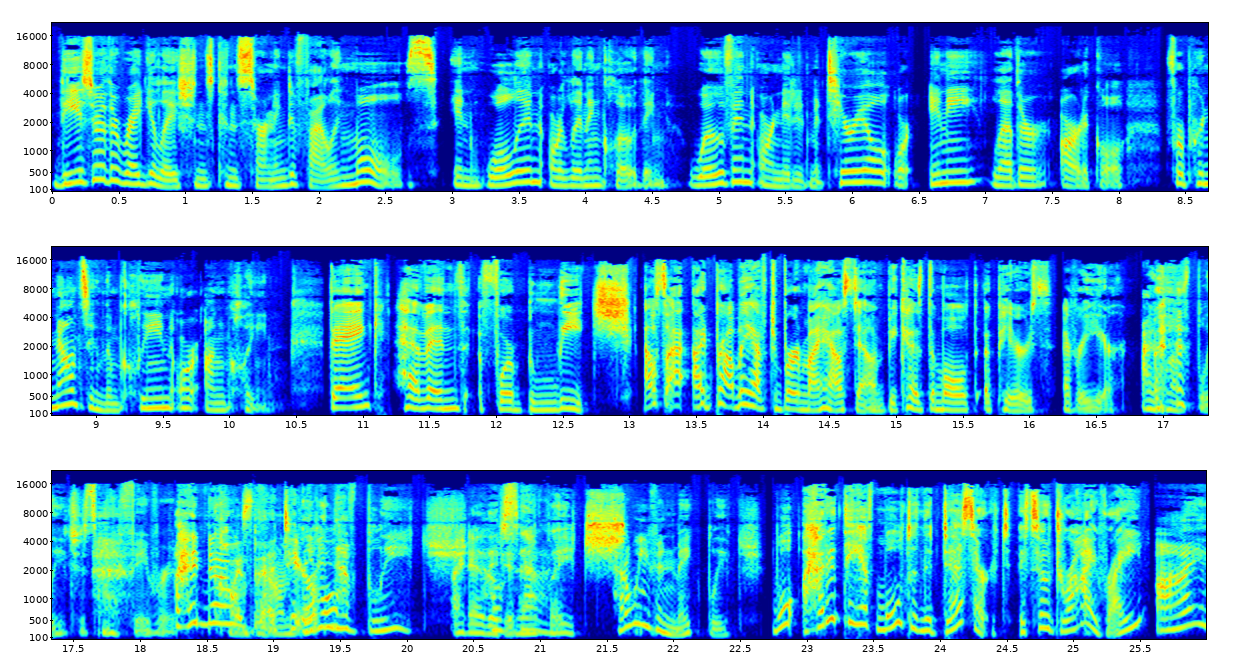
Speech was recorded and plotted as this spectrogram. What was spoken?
These are the regulations concerning defiling molds in woolen or linen clothing, woven or knitted material, or any leather article for pronouncing them clean or unclean. Thank heavens for bleach. Else, I- would probably have to burn my house down because the mold appears every year. I love bleach. It's my favorite. I know. Compound. Is that terrible? They didn't have bleach. I know they didn't have bleach. How do we even make bleach? Well, how did they have mold in the desert? It's so dry, right? I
